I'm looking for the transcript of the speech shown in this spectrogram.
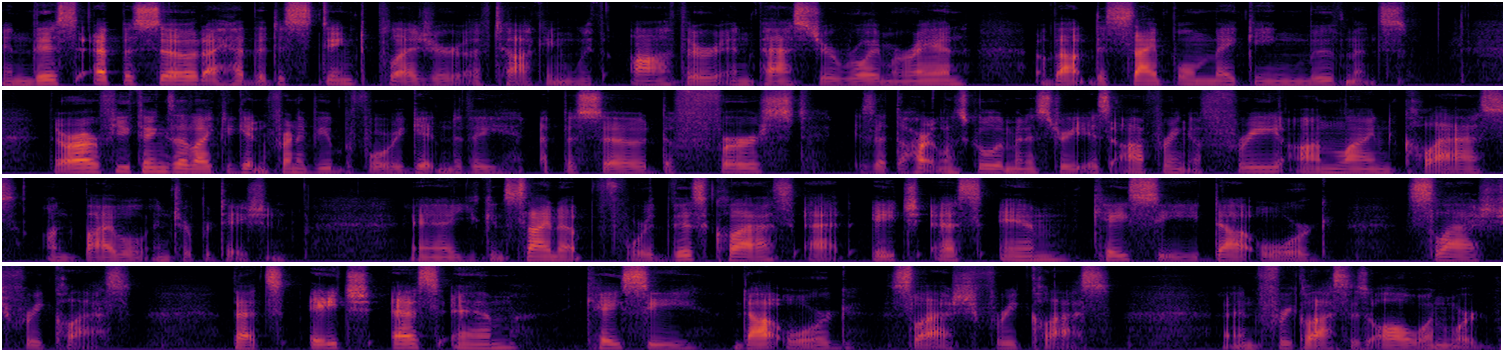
In this episode, I had the distinct pleasure of talking with author and pastor Roy Moran about disciple making movements. There are a few things I'd like to get in front of you before we get into the episode. The first is that the Heartland School of Ministry is offering a free online class on Bible interpretation. Uh, you can sign up for this class at hsmkc.org slash free class. That's hsmkc.org slash free class and free class is all one word.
